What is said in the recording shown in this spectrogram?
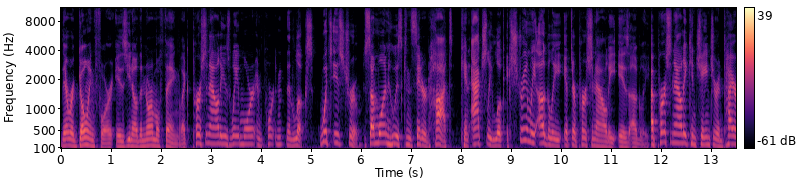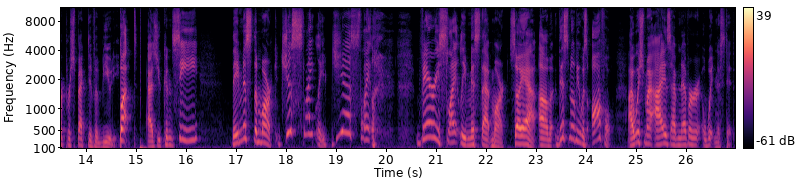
they were going for is, you know, the normal thing. Like personality is way more important than looks, which is true. Someone who is considered hot can actually look extremely ugly if their personality is ugly. A personality can change your entire perspective of beauty. But as you can see, they missed the mark just slightly, just slightly. very slightly missed that mark. So yeah, um, this movie was awful. I wish my eyes have never witnessed it.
